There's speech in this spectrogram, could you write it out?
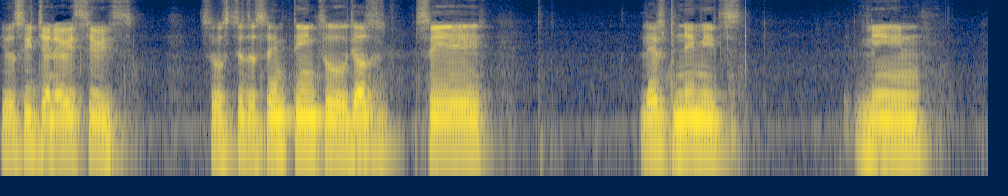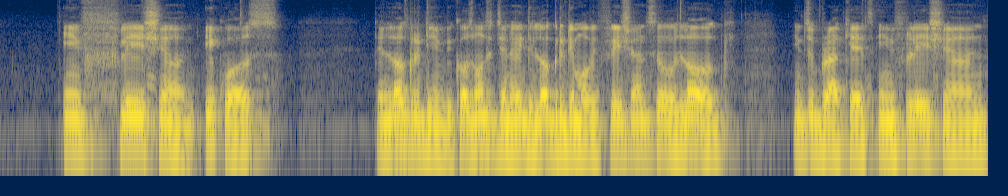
you'll see generate series. So still the same thing. So just say let's name it lean inflation equals then logarithm because we want to generate the logarithm of inflation so log into brackets inflation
